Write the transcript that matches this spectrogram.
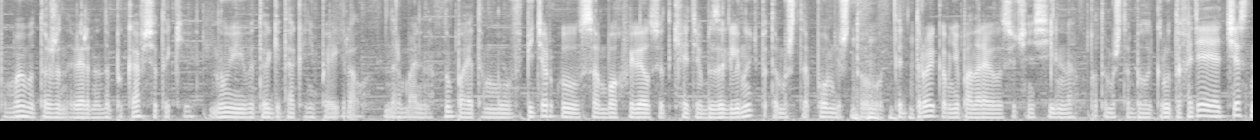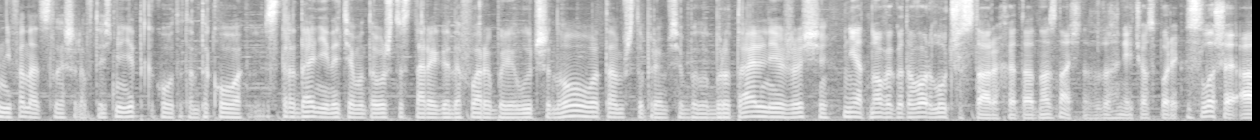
По-моему, тоже, наверное, на ПК все-таки. Ну и в итоге так и не поиграл. Нормально. Ну, поэтому в пятерку сам Бог велел все-таки хотя бы заглянуть, потому что помню, что вот тройка мне понравилась очень сильно, потому что было круто. Хотя я, честно, не фанат слэшеров, то есть у меня нет какого-то там такого страданий на тему того, что старые годофары были лучше нового, там, что прям все было брутальнее, жестче. Нет, новый годовар лучше старых, это однозначно, тут даже нечего спорить. Слушай, а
